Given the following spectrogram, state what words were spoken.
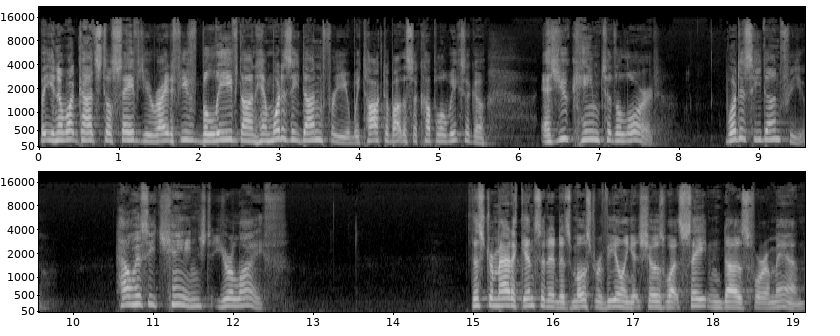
But you know what? God still saved you, right? If you've believed on Him, what has He done for you? We talked about this a couple of weeks ago as you came to the Lord, what has He done for you? How has He changed your life? This dramatic incident is most revealing. It shows what Satan does for a man.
